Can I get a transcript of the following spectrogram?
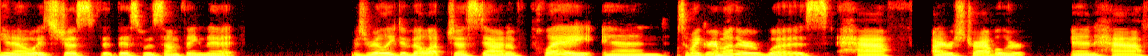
you know it's just that this was something that was really developed just out of play and so my grandmother was half irish traveler and half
